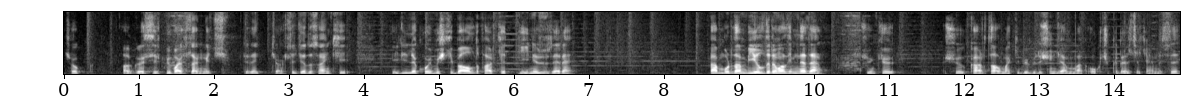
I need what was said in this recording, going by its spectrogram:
Çok agresif bir başlangıç. Direkt yaşlı cadı sanki eliyle koymuş gibi aldı fark ettiğiniz üzere. Ben buradan bir yıldırım alayım. Neden? Çünkü şu kartı almak gibi bir düşüncem var. Okçu kraliçe kendisi.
